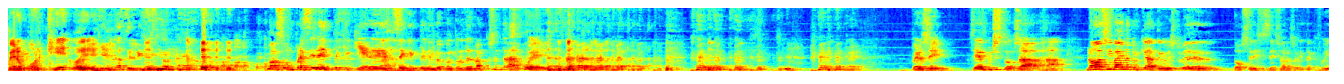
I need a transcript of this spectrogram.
Pero ¿por qué, güey? ¿Quién la selecciona? Pasó un presidente que quiere seguir teniendo control del Banco Central, güey. Pero sí, sí, es muy chistoso. O sea, ajá. No, sí, vayan a Turquía. Yo estuve 12, 16 horas ahorita que fui,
